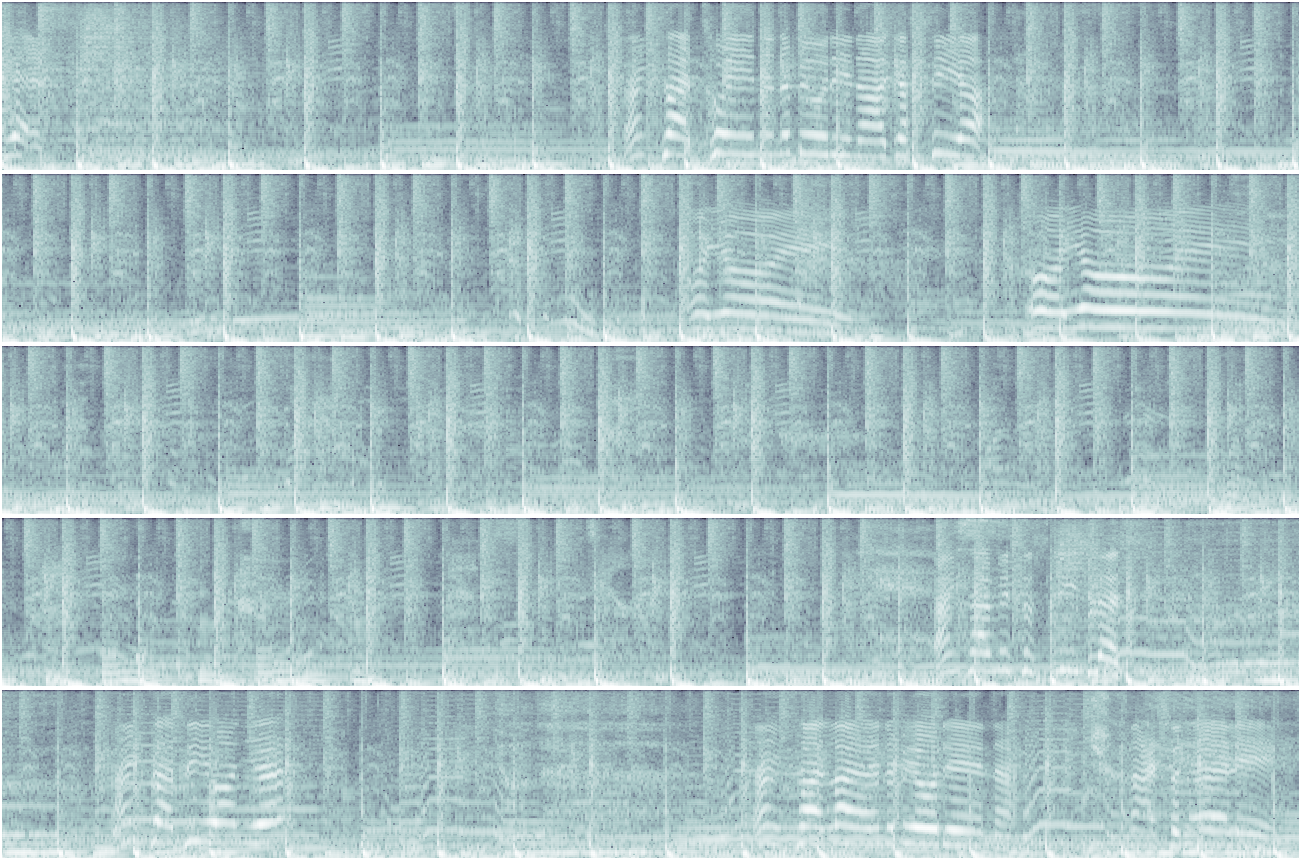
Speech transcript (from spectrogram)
Yes. Anti Twain in the building, I just see ya. Building. Nice and early.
